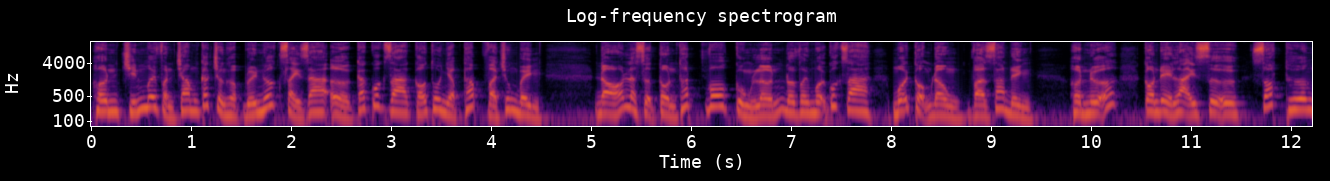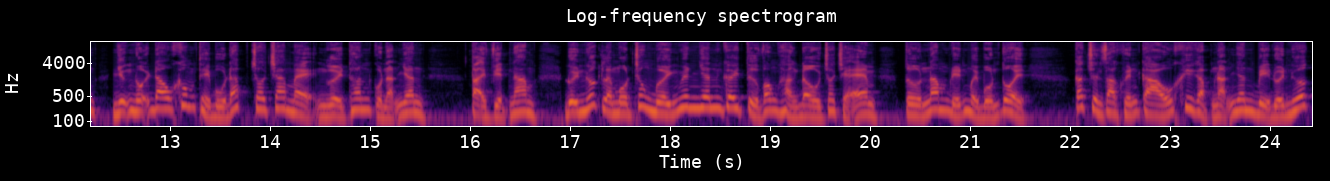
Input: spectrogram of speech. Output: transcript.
Hơn 90% các trường hợp đuối nước xảy ra ở các quốc gia có thu nhập thấp và trung bình. Đó là sự tổn thất vô cùng lớn đối với mỗi quốc gia, mỗi cộng đồng và gia đình. Hơn nữa, còn để lại sự xót thương, những nỗi đau không thể bù đắp cho cha mẹ, người thân của nạn nhân. Tại Việt Nam, đuối nước là một trong 10 nguyên nhân gây tử vong hàng đầu cho trẻ em từ 5 đến 14 tuổi. Các chuyên gia khuyến cáo khi gặp nạn nhân bị đuối nước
